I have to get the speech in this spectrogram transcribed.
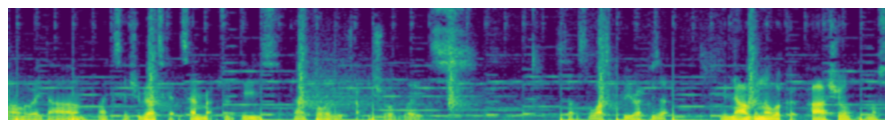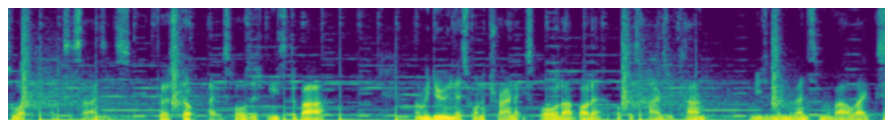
all the way down. Like I said, should be able to get 10 reps of these. Try and fully retract your shoulder blades. So that's the last prerequisite. We're now going to look at partial muscle up exercises. First up, explosive knees to bar. When we're doing this, we want to try and explode our body up as high as we can using the momentum of our legs.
